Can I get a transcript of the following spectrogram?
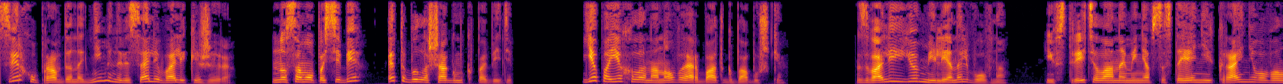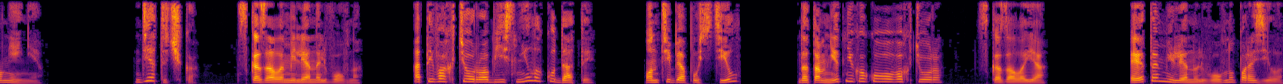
Сверху, правда, над ними нависали валики жира. Но само по себе это было шагом к победе. Я поехала на Новый Арбат к бабушке. Звали ее Милена Львовна, и встретила она меня в состоянии крайнего волнения. «Деточка», — сказала Милена Львовна, «а ты вахтеру объяснила, куда ты? Он тебя пустил?» «Да там нет никакого вахтера», — сказала я. Это Милену Львовну поразило.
